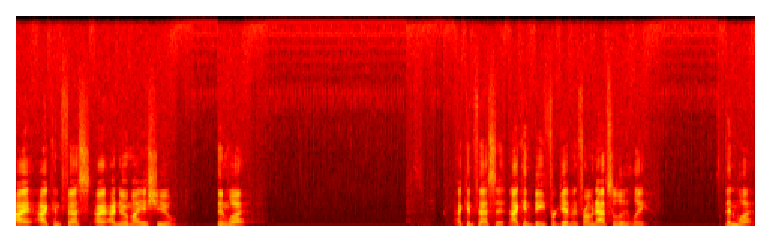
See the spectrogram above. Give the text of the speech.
I, I confess, I, I know my issue. Then what? I confess it. I can be forgiven from it, absolutely. Then what?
